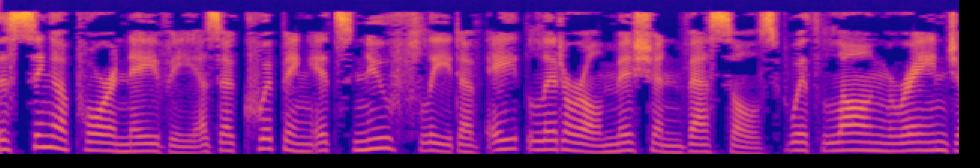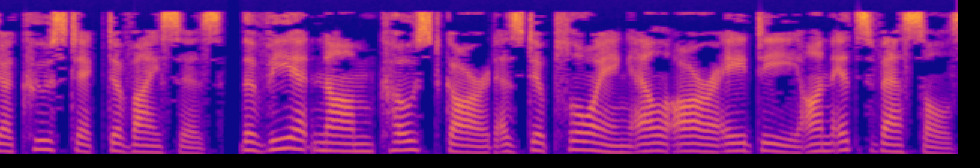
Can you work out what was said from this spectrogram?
The Singapore Navy is equipping its new fleet of eight littoral mission vessels with long-range acoustic devices. The Vietnam Coast Guard is deploying LRAD on its vessels.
